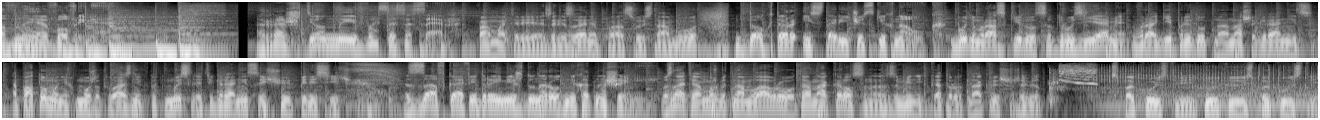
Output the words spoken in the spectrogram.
Главное вовремя. Рожденный в СССР. По матери я из Рязани, по отцу из Тамбова. Доктор исторических наук. Будем раскидываться друзьями, враги придут на наши границы. А потом у них может возникнуть мысль эти границы еще и пересечь. Зав кафедрой международных отношений. Вы знаете, а может быть нам Лаврова-то Анна Карлсона заменить, который вот на крыше живет? Спокойствие, только спокойствие.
